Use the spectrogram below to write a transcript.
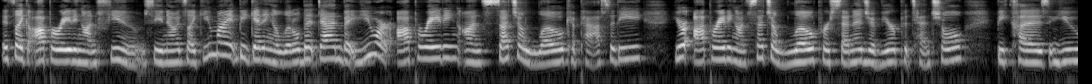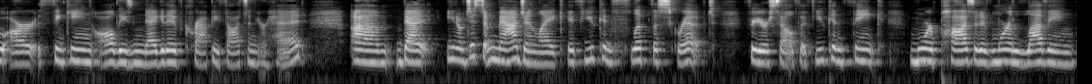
it's like operating on fumes, you know. It's like you might be getting a little bit done, but you are operating on such a low capacity. You're operating on such a low percentage of your potential because you are thinking all these negative crappy thoughts in your head. Um, that you know, just imagine like if you can flip the script for yourself, if you can think more positive, more loving,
